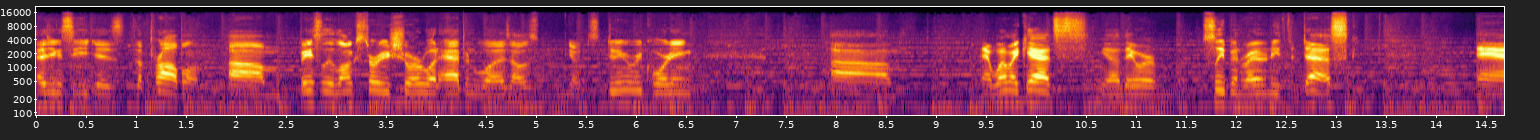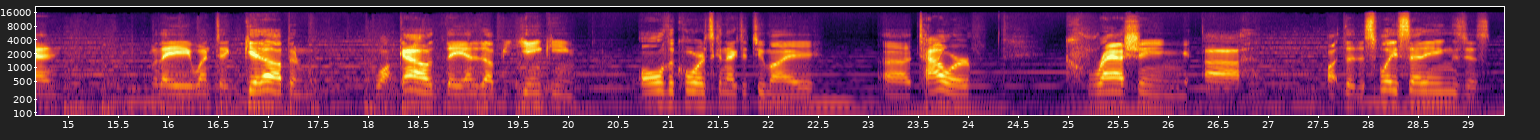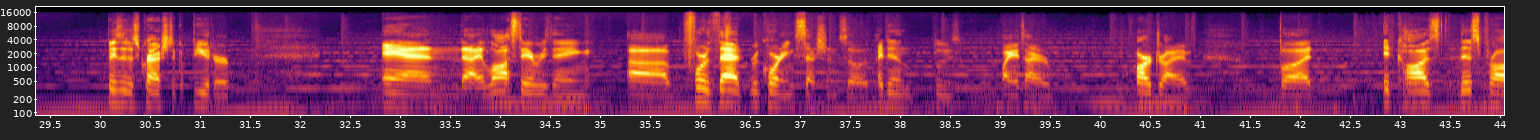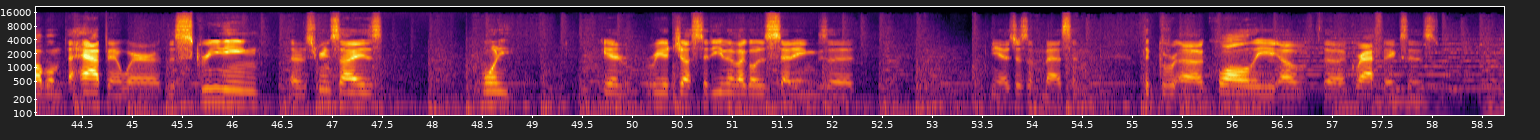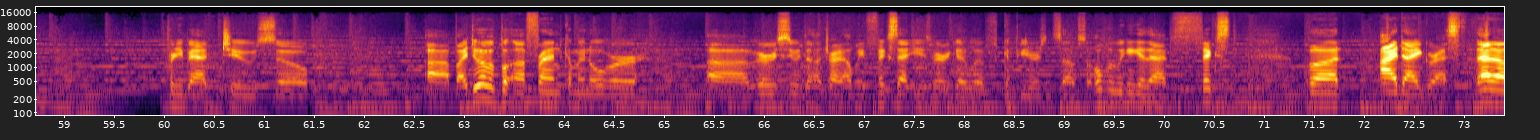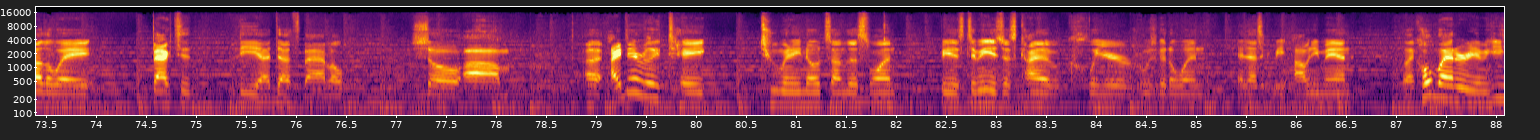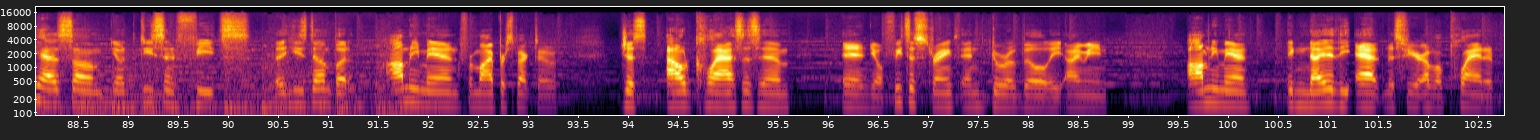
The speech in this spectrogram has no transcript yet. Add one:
as you can see, is the problem. Um, basically, long story short, what happened was I was, you know, doing a recording, um, and one of my cats, you know, they were sleeping right underneath the desk, and when they went to get up and walk out, they ended up yanking all the cords connected to my uh, tower, crashing uh, the display settings, just basically just crashed the computer and I lost everything uh, for that recording session. So I didn't lose my entire hard drive, but it caused this problem to happen where the screening or the screen size won't get readjusted even if I go to settings. Uh, yeah, it's just a mess, and the uh, quality of the graphics is pretty bad too. So uh, but I do have a, a friend coming over uh, very soon to try to help me fix that. He's very good with computers and stuff, so hopefully we can get that fixed. But I digress. That out of the way, back to the uh, death battle. So um, I didn't really take too many notes on this one because to me it's just kind of clear who's going to win, and that's going to be Omni-Man. Like Homelander, I mean, he has some you know decent feats that he's done, but Omni-Man, from my perspective, just outclasses him in you know feats of strength and durability. I mean, Omni-Man ignited the atmosphere of a planet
